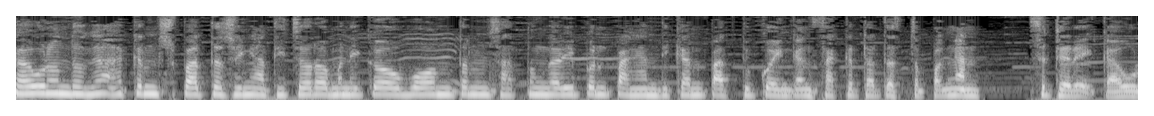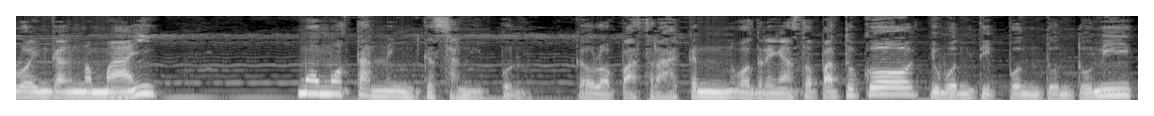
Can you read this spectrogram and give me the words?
Kawula ndongaaken supados ing adicara menika wonten satunggalipun pangandikan paduka ingkang saged dados cepengan sederek kawula ingkang nemai. Momotaning kesangipun. Kawula pasrahaken wonten ing asta paduka nyuwun dipun tuntuni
